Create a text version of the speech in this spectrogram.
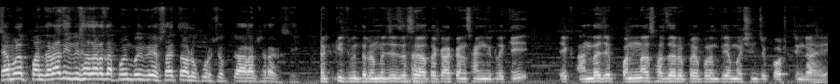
त्यामुळे पंधरा ते वीस हजारात आपण व्यवसाय चालू करू शकतो आरामशीर. नक्कीच मित्रांनो म्हणजे जसं. आता काकाने सांगितलं की एक अंदाजे पन्नास हजार रुपयापर्यंत या मशीनची कॉस्टिंग आहे.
